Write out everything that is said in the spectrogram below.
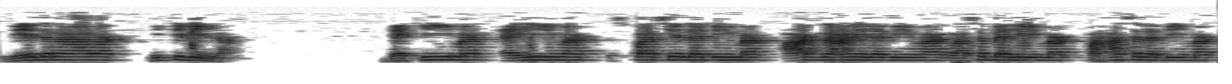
වේදනාවක්, හිතවිල්ලක්. දැකීමක්, ඇහිීමක්, ස්පර්ශය ලැබීමක්, ආග්‍රහණය ලැබීමක්, රස බැලීමක්, පහස ලැබීමක්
